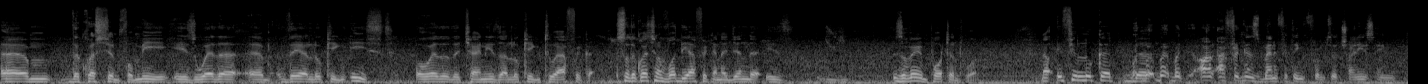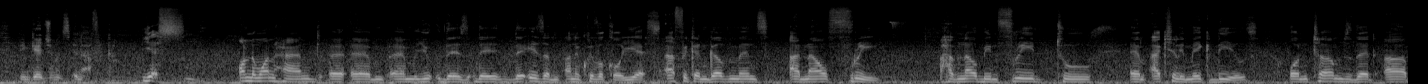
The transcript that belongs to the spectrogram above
Um, the question for me is whether um, they are looking east or whether the Chinese are looking to Africa. So the question of what the African agenda is is a very important one. Now, if you look at the But, but, but are Africans benefiting from the Chinese en- engagements in Africa? Yes. On the one hand, uh, um, um, you, there's, there, there is an unequivocal yes. African governments are now free, have now been freed to um, actually make deals on terms that are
